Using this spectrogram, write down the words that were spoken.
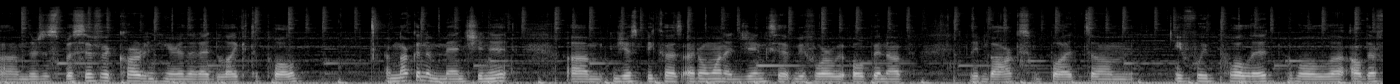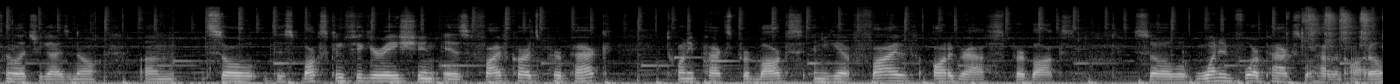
Um, there's a specific card in here that I'd like to pull. I'm not going to mention it um, just because I don't want to jinx it before we open up the box, but um, if we pull it, well, uh, I'll definitely let you guys know. Um, so this box configuration is 5 cards per pack, 20 packs per box, and you get 5 autographs per box. So one in four packs will have an auto,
